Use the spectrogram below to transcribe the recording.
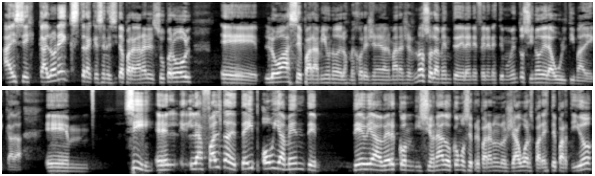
a ese escalón extra que se necesita para ganar el Super Bowl. eh, lo hace para mí uno de los mejores general managers, no solamente de la NFL en este momento, sino de la última década. Eh, sí, la falta de tape obviamente debe haber condicionado cómo se prepararon los Jaguars para este partido,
